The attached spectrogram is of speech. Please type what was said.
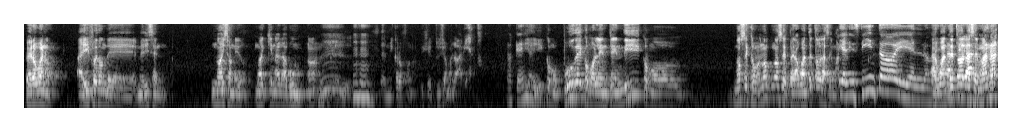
Pero bueno, ahí fue donde me dicen, no hay sonido, no hay quien haga boom, ¿no? El, el- Ujú. el micrófono. Dije, pues yo me lo aviento. Ok. Y ahí como pude, como le entendí, como... No sé cómo, no, no sé, pero aguanté toda la semana. Y el instinto y el. Aguanté toda la semana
